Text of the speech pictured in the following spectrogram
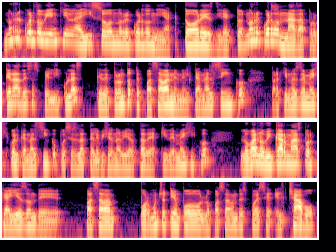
no recuerdo bien quién la hizo, no recuerdo ni actores, director, no recuerdo nada, porque era de esas películas que de pronto te pasaban en el Canal 5. Para quien no es de México, el Canal 5 pues es la televisión abierta de aquí de México. Lo van a ubicar más porque ahí es donde pasaban, por mucho tiempo lo pasaron después el, Chavo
